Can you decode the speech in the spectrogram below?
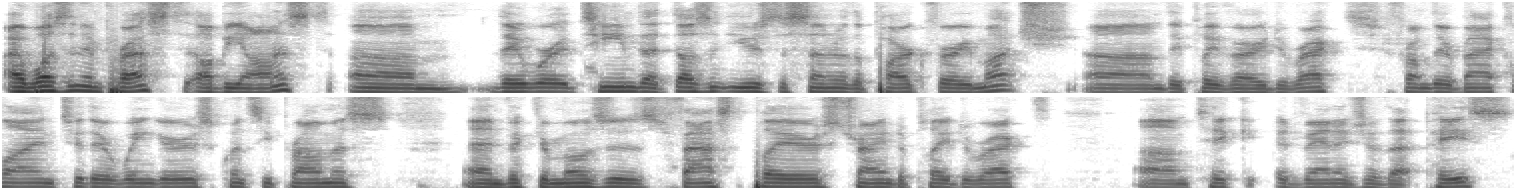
I wasn't impressed. I'll be honest. Um, they were a team that doesn't use the center of the park very much. Um, they play very direct from their back line to their wingers, Quincy Promes and Victor Moses, fast players trying to play direct, um, take advantage of that pace.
